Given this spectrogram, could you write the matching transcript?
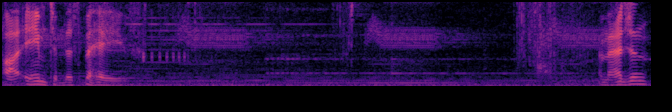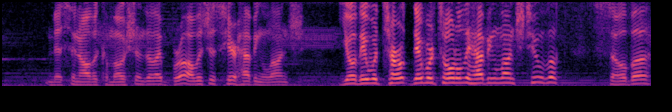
I aim to misbehave. Imagine missing all the commotion. They're like, bro, I was just here having lunch. Yo, they were they were totally having lunch too. Look, soba,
